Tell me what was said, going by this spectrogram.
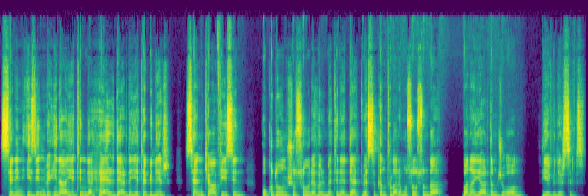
Senin izin ve inayetinle her derde yetebilir. Sen kafisin. Okuduğum şu sure hürmetine dert ve sıkıntılarım hususunda bana yardımcı ol diyebilirsiniz.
